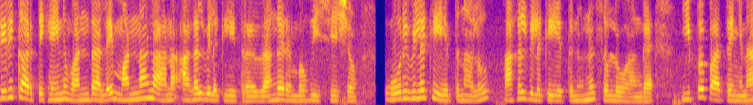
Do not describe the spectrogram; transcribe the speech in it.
திருக்கார்த்திகைன்னு வந்தாலே மண்ணால் ஆன அகல் விளக்கு ஏற்றுறது தாங்க ரொம்ப விசேஷம். ஒரு விளக்கு ஏற்றுனாலும் அகல் விளக்கு ஏற்றணும்னு சொல்லுவாங்க. இப்போ பார்த்தீங்கன்னா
